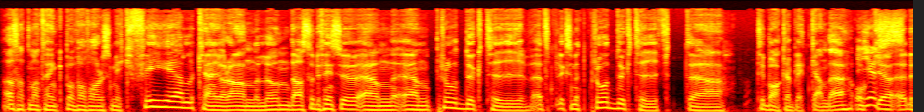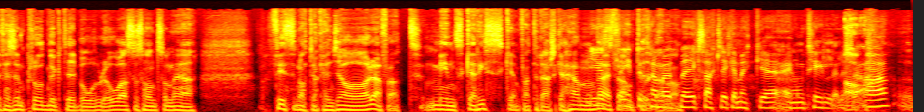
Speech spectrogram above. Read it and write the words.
Alltså att man tänker på vad var det som gick fel, kan jag göra annorlunda? Alltså det finns ju en, en produktiv, ett, liksom ett produktivt uh, tillbakablickande och Just. det finns en produktiv oro, alltså sånt som är, finns det något jag kan göra för att minska risken för att det där ska hända Just i framtiden? Just inte skämma ut mig exakt lika mycket en gång till. Eller så. Ja, ja.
